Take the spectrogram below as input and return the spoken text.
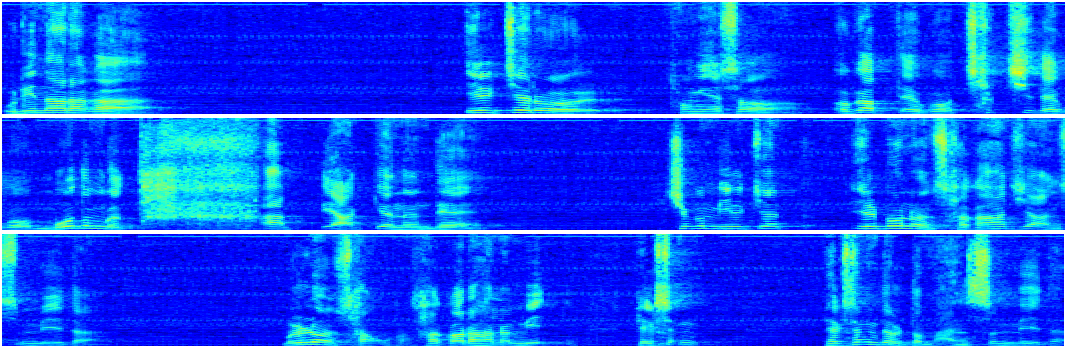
우리나라가 일제를 통해서 억압되고 착취되고 모든 걸 다 빼앗겼는데 지금 일제, 일본은 사과하지 않습니다. 물론 사, 사과를 하는 미, 백성, 백성들도 많습니다.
